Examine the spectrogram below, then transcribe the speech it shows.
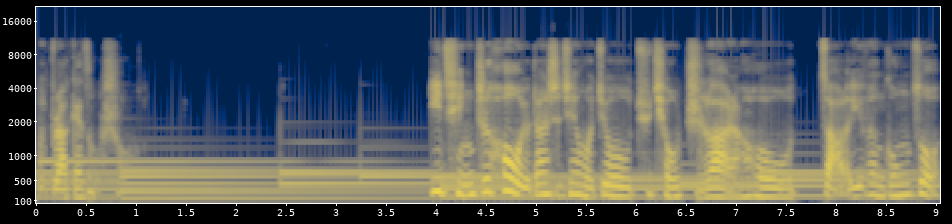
我不知道该怎么说。疫情之后有段时间我就去求职了，然后找了一份工作，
